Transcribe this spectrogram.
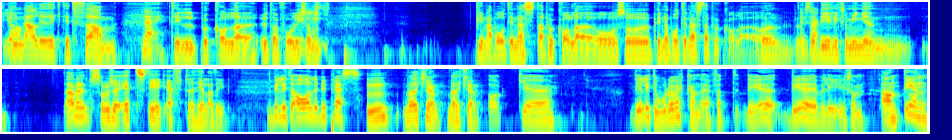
Ja. hinner aldrig riktigt fram Nej. till puckhållare. Utan får liksom det är li- pinna på till nästa puckhållare och så pinna på till nästa puckhållare. Och det Exakt. blir liksom ingen... Han är som du säger ett steg efter hela tiden. det blir lite alibi-press. Mm, verkligen, verkligen. Och eh, det är lite oroväckande. För att det, det är väl liksom... Antingen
